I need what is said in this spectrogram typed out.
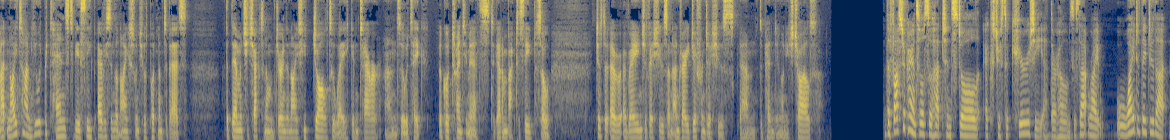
at night time, he would pretend to be asleep every single night when she was putting him to bed. But then when she checked on him during the night, he'd jolt awake in terror, and it would take a good 20 minutes to get him back to sleep. So just a, a range of issues and, and very different issues um, depending on each child. The foster parents also had to install extra security at their homes. Is that right? Why did they do that?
